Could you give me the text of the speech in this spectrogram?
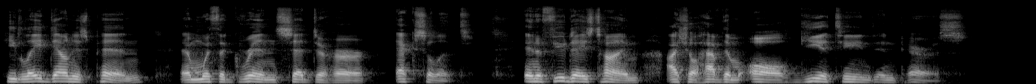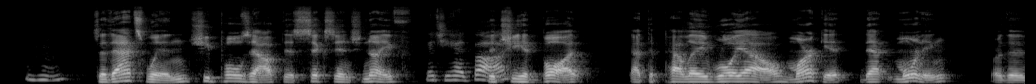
he laid down his pen and with a grin said to her, Excellent. In a few days' time, I shall have them all guillotined in Paris. Mm-hmm. So that's when she pulls out this six inch knife That she had bought. that she had bought at the Palais Royal market that morning or the,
